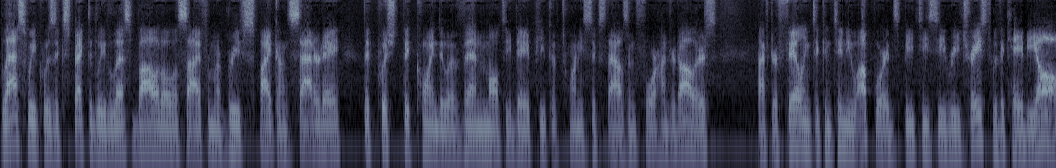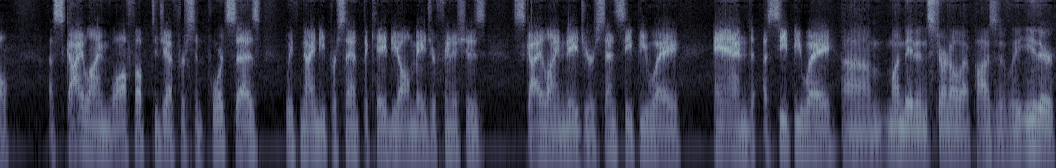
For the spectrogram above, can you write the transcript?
Last week was expectedly less volatile aside from a brief spike on Saturday that pushed Bitcoin to a then multi-day peak of $26,400. After failing to continue upwards, BTC retraced with a KB all. A skyline WAF up to Jefferson Port says with 90% the KB all major finishes, skyline major send CP way, and a CP way. Um, Monday didn't start all that positively either,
